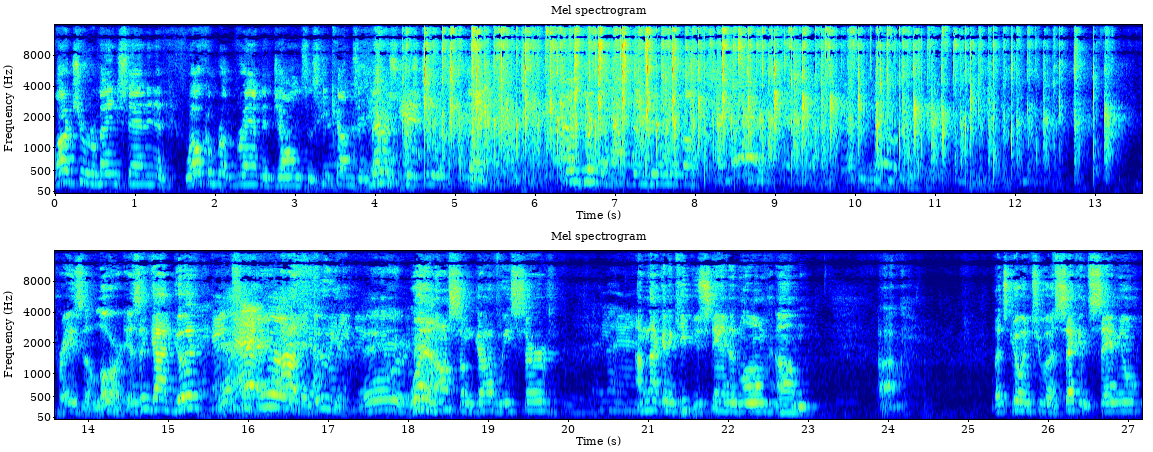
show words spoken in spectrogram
Why don't you remain standing and welcome Brother Brandon Jones as he comes and ministers to us today. So good to have them here with us. Praise the Lord. Isn't God good? Yes, he is. What an awesome God we serve. Amen. I'm not going to keep you standing long. Um, uh, let's go into uh, 2 Samuel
